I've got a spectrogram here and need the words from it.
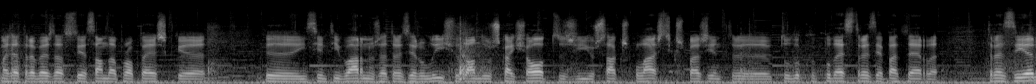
mas através da Associação da ProPesca eh, incentivar-nos a trazer o lixo, dando os caixotes e os sacos plásticos para a gente, tudo o que pudesse trazer para a terra, trazer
